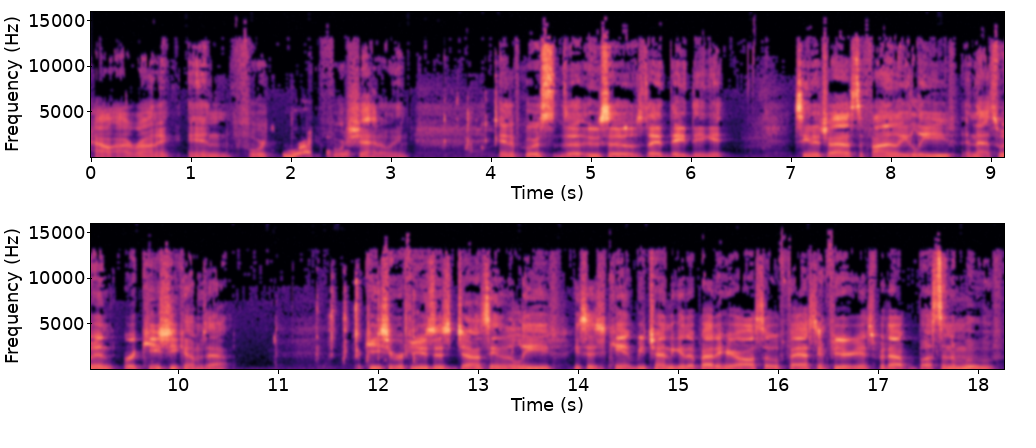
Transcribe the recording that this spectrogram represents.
How ironic and for Right. foreshadowing. And of course, the Usos they they dig it. Cena tries to finally leave, and that's when Rikishi comes out. Rikishi refuses John Cena to leave. He says you can't be trying to get up out of here all so fast and furious without busting a move.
